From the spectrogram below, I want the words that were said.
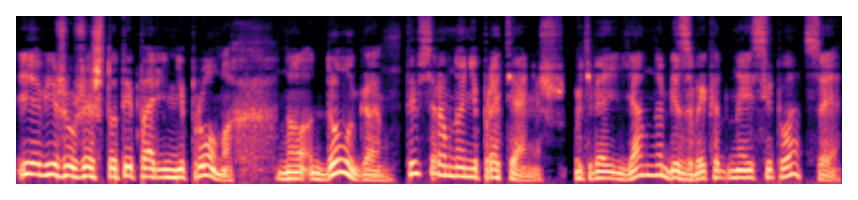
«Я вижу уже, что ты парень не промах, но долго ты все равно не протянешь. У тебя явно безвыходная ситуация.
